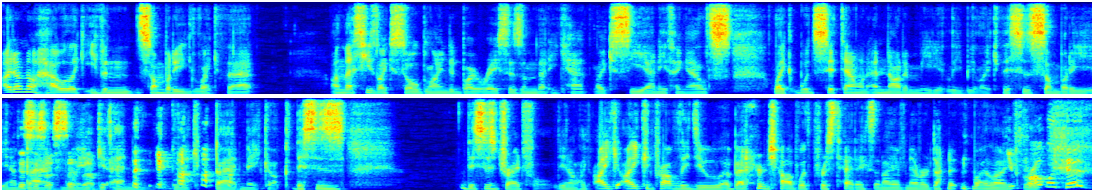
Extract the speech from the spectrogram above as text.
I don't know how like even somebody like that unless he's like so blinded by racism that he can't like see anything else like would sit down and not immediately be like this is somebody in a This is a bad wig and like bad makeup. This is this is dreadful. You know, like I I could probably do a better job with prosthetics and I have never done it in my life. You Like, probably could.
